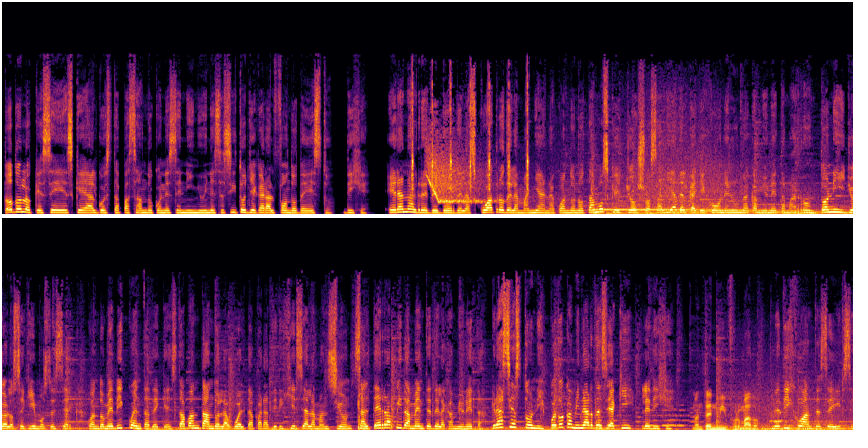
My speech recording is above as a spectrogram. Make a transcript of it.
Todo lo que sé es que algo está pasando con ese niño y necesito llegar al fondo de esto, dije. Eran alrededor de las 4 de la mañana cuando notamos que Joshua salía del callejón en una camioneta marrón. Tony y yo lo seguimos de cerca. Cuando me di cuenta de que estaban dando la vuelta para dirigirse a la mansión, salté rápidamente de la camioneta. Gracias, Tony. Puedo caminar desde aquí, le dije. Manténme informado. Me dijo antes de irse.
